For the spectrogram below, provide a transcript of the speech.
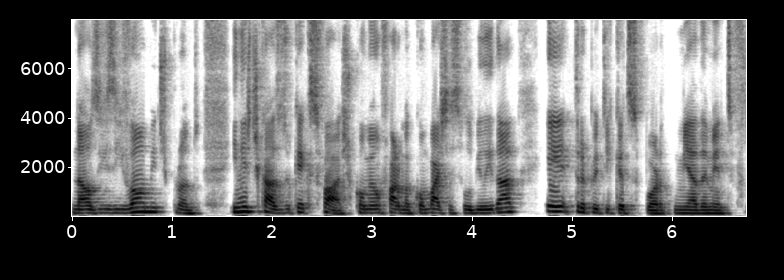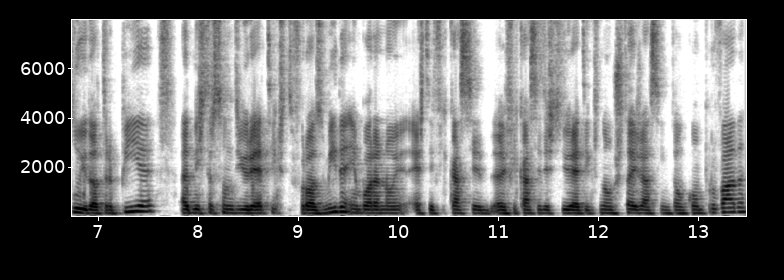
náuseas e vômitos, pronto. E nestes casos o que é que se faz? Como é um fármaco com baixa solubilidade, é terapêutica de suporte, nomeadamente fluidoterapia, administração de diuréticos de furosemida, embora não, esta eficácia, a eficácia destes diuréticos não esteja assim tão comprovada,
